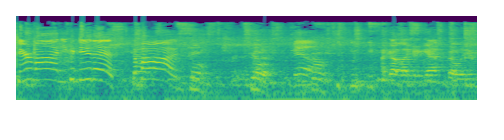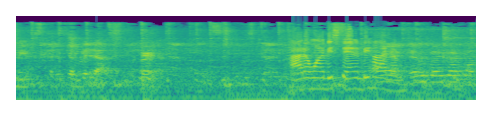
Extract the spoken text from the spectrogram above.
Cheer him on. You can do this. Come on. Bill. I got like a gas belly in me. I just gotta get it out. I don't want to be standing behind him. Everybody back up.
